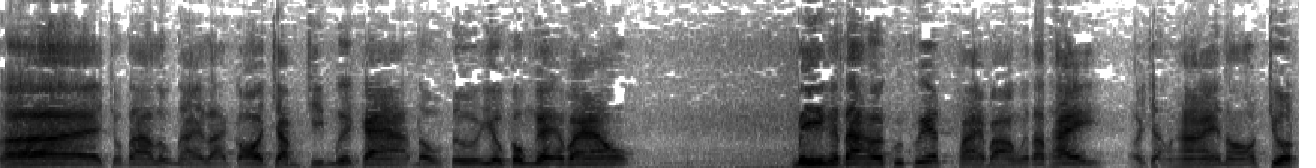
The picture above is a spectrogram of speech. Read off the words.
Đấy chúng ta lúc này lại có 190k đầu tư yêu công nghệ vào bi người ta hơi khuyết quyết phải bảo người ta thay. Ở trạng thái nó trượt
